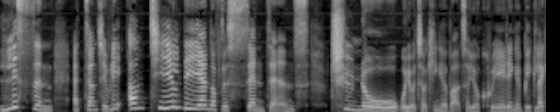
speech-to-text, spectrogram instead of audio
listen attentively until the end of the sentence to know what you're talking about. So you're creating a big like,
